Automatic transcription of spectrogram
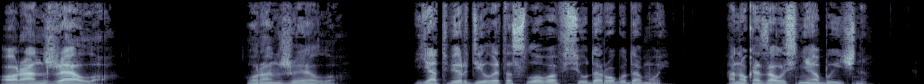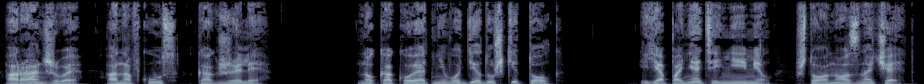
«Оранжелло». «Оранжелло». Я твердил это слово всю дорогу домой. Оно казалось необычным. Оранжевое, а на вкус как желе. Но какой от него дедушке толк? И я понятия не имел, что оно означает.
